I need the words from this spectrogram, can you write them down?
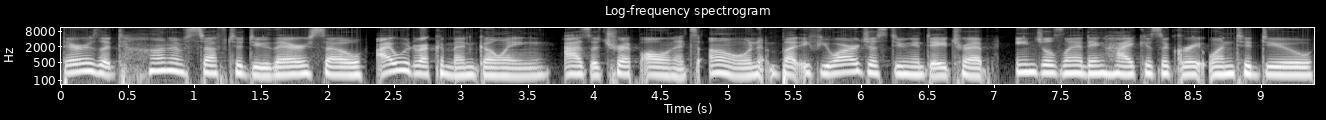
There is a ton of stuff to do there, so I would recommend going as a trip all on its own. But if you are just doing a day trip, Angel's Landing hike is a great one to do.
